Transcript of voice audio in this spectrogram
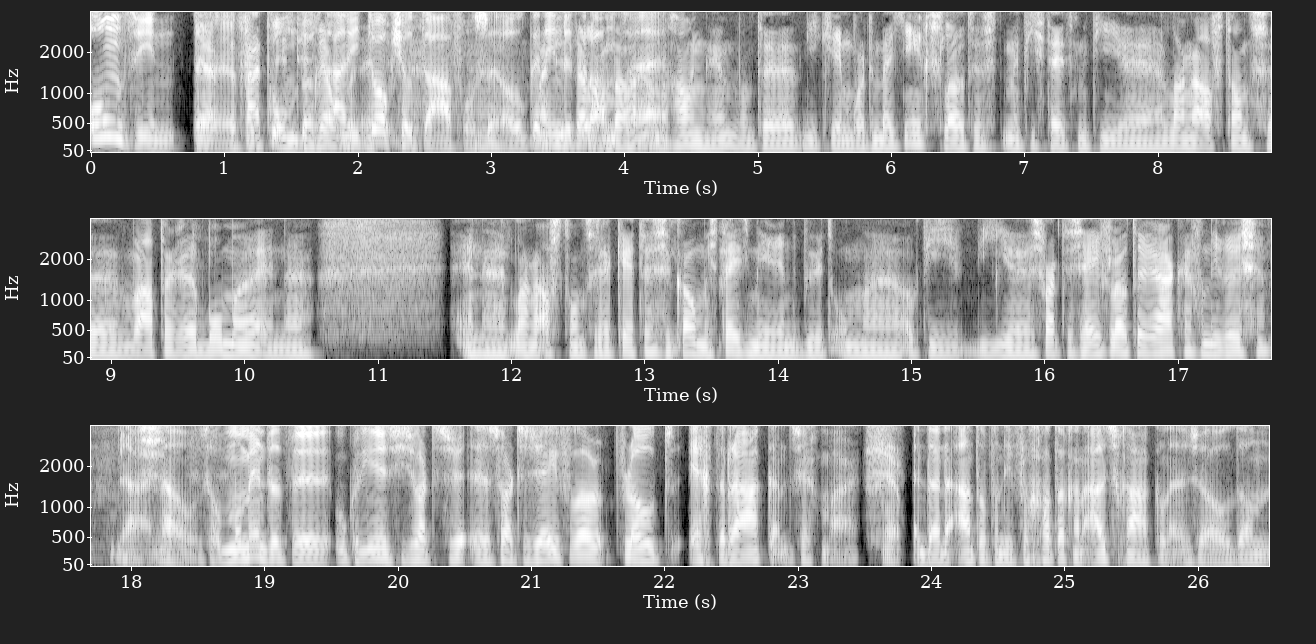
onzin Ja, eh, verkondigd aan die talkshowtafels ook en in de wel aan de, aan de gang, hè? want eh, die Krim wordt een beetje ingesloten met die, steeds met die eh, lange afstands waterbommen en, en eh, lange afstandsraketten. Ze komen steeds meer in de buurt om eh, ook die, die eh, Zwarte Zeevloot te raken van die Russen. Ja, Dus- nou, op het moment dat de Oekraïners die Zwarte, Zwarte Zeevloot echt raken, zeg maar, Ja. en daar een aantal van die fregatten gaan uitschakelen en zo, dan,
